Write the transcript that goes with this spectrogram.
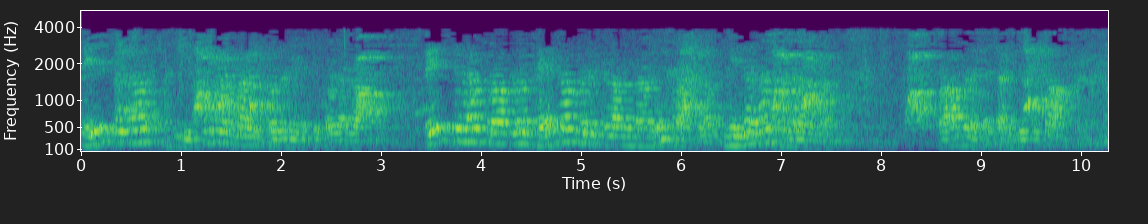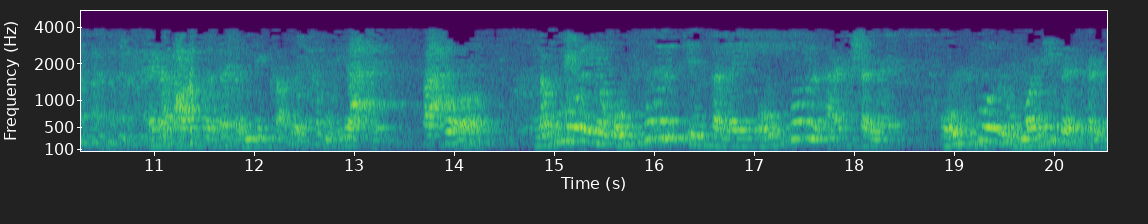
பேசினா எப்படி பொருள் எடுத்துக்கொள்ளலாம் பேசினா ப்ராப்ளம் பேசாம இருக்கலாம்னாலும் ப்ராப்ளம் என்னதான் சொல்லலாம் ப்ராப்ளத்தை சந்திச்சுதான் ஏன்னா ப்ராப்ளத்தை சந்திக்காம இருக்க முடியாது. அப்போ நம்முடைய ஒவ்வொரு சிந்தனை ஒவ்வொரு ஆக்ஷனை ஒவ்வொரு மனிதர்கள்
